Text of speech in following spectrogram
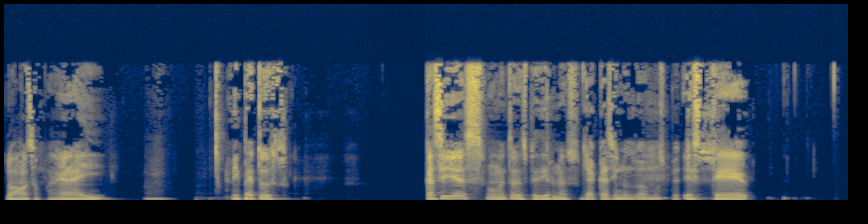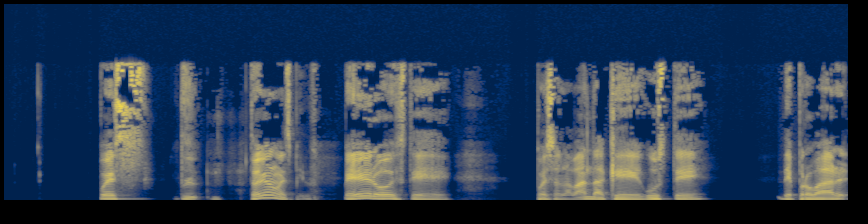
Lo vamos a poner ahí. Mi Petus. Casi es momento de despedirnos. Ya casi nos vamos, Petus. Este. pues todavía no me despido. Pero este, pues a la banda que guste de probar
